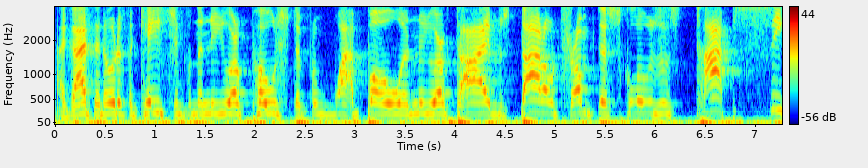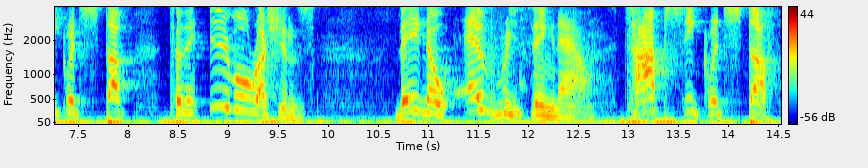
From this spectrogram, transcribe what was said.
I got the notification from the New York Post and from WAPO and New York Times. Donald Trump discloses top secret stuff to the evil Russians. They know everything now. Top secret stuff.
